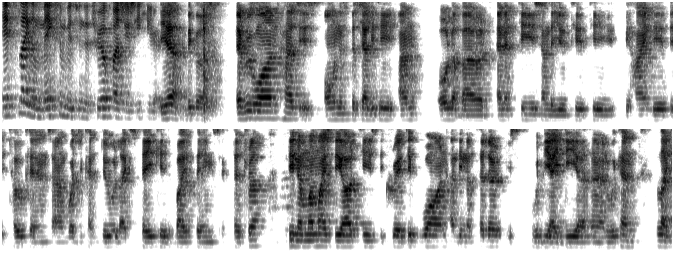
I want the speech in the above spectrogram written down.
It's like the mixing between the three of us you see here. Yeah, because everyone has his own specialty. I'm all about NFTs and the utility behind it, the tokens and what you can do, like stake it, buy things, etc. Dino Mama is the artist, the creative one, and Dino Teller is with the ideas, and we can like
